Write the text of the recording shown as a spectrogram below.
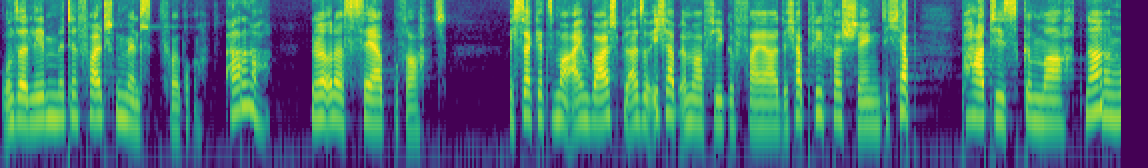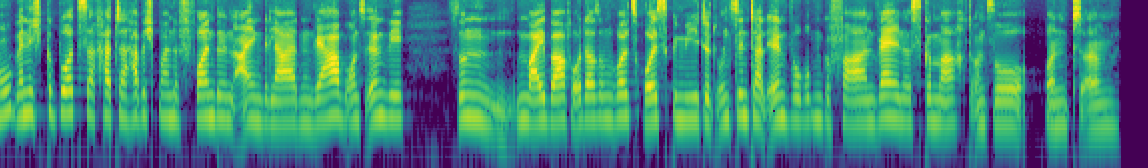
unser Leben mit den falschen Menschen verbracht. Ah, Ja, oder verbracht. Ich sag jetzt mal ein Beispiel. Also ich habe immer viel gefeiert, ich habe viel verschenkt, ich habe Partys gemacht. Ne? Mhm. Wenn ich Geburtstag hatte, habe ich meine Freundin eingeladen. Wir haben uns irgendwie so ein Maybach oder so ein Rolls-Royce gemietet und sind dann irgendwo rumgefahren, Wellness gemacht und so. Und ähm,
